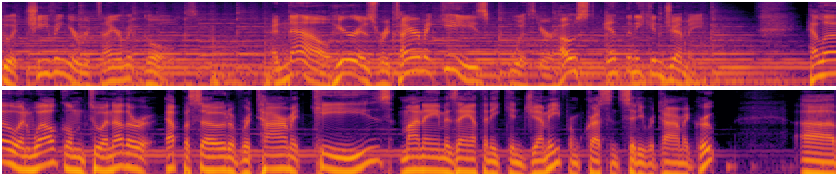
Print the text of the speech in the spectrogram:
to achieving your retirement goals. And now, here is Retirement Keys with your host, Anthony Congemi. Hello, and welcome to another episode of Retirement Keys. My name is Anthony Congemi from Crescent City Retirement Group. Uh,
